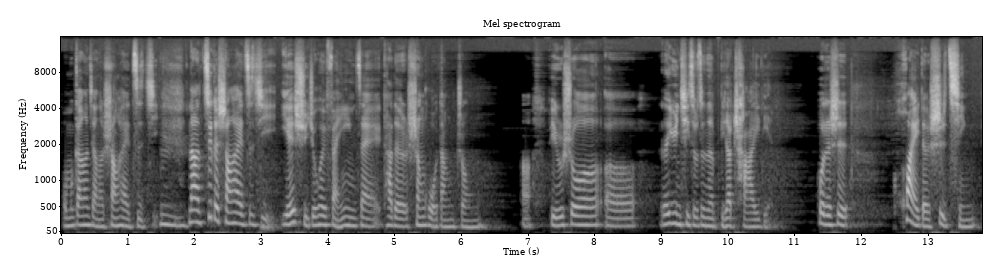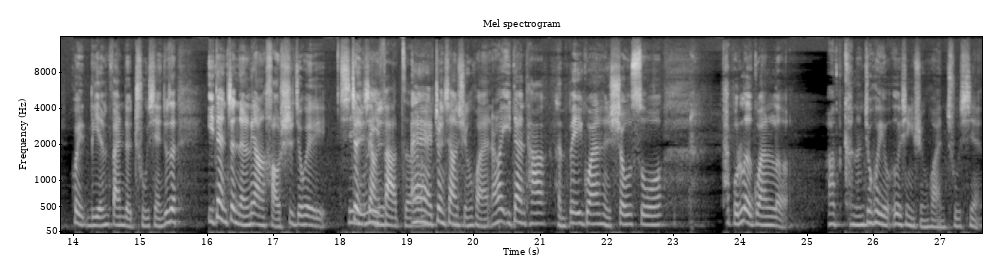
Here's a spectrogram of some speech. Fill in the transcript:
我们刚刚讲的伤害自己，嗯，那这个伤害自己，也许就会反映在他的生活当中啊，比如说呃。那运气就真的比较差一点，或者是坏的事情会连番的出现，就是一旦正能量，好事就会正向法则，哎，正向循环。然后一旦他很悲观、很收缩，他不乐观了啊，可能就会有恶性循环出现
